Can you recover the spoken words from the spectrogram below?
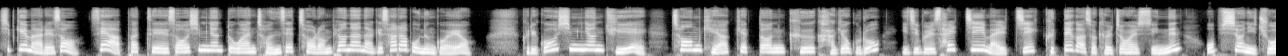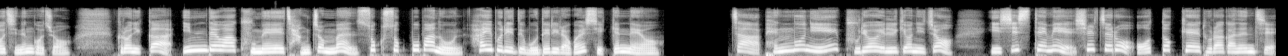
쉽게 말해서 새 아파트에서 10년 동안 전세처럼 편안하게 살아보는 거예요. 그리고 10년 뒤에 처음 계약했던 그 가격으로 이 집을 살지 말지 그때 가서 결정할 수 있는 옵션이 주어지는 거죠. 그러니까 임대와 구매의 장점만 쏙쏙 뽑아놓은 하이브리드 모델이라고 할 수 있겠네요. 자, 백문이 불여일견이죠. 이 시스템이 실제로 어떻게 돌아가는지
